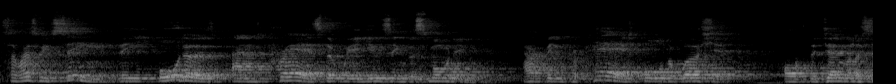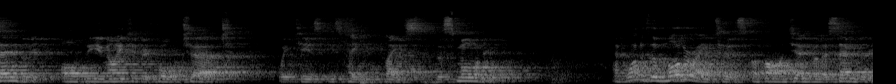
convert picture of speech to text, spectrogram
So, as we've seen, the orders and prayers that we're using this morning have been prepared for the worship of the General Assembly of the United Reformed Church, which is, is taking place this morning. And one of the moderators of our General Assembly,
